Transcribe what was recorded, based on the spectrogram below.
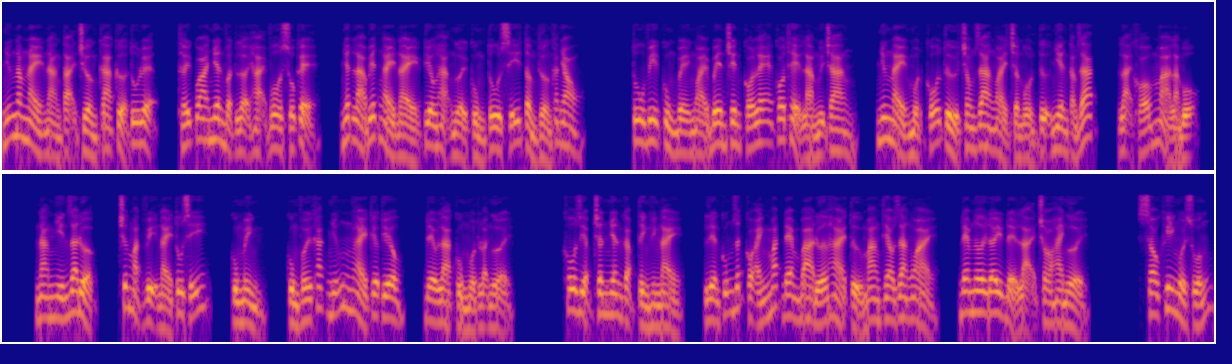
Những năm này nàng tại trường ca cửa tu luyện, thấy qua nhân vật lợi hại vô số kể, nhất là biết ngày này tiêu hạ người cùng tu sĩ tầm thường khác nhau. Tu vi cùng bề ngoài bên trên có lẽ có thể làm ngụy trang nhưng này một cỗ từ trong ra ngoài trầm ổn tự nhiên cảm giác lại khó mà làm bộ. Nàng nhìn ra được, trước mặt vị này tu sĩ, cùng mình, cùng với khác những ngày kia tiêu, đều là cùng một loại người. Khâu diệp chân nhân gặp tình hình này, liền cũng rất có ánh mắt đem ba đứa hải tử mang theo ra ngoài, đem nơi đây để lại cho hai người. Sau khi ngồi xuống,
